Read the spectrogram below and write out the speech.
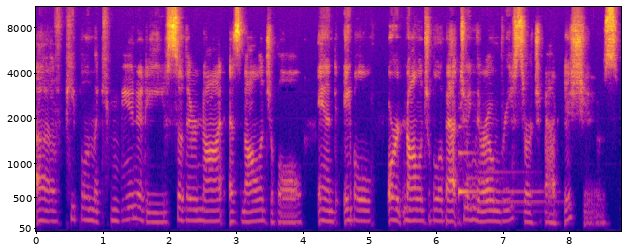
of people in the community so they're not as knowledgeable and able or knowledgeable about doing their own research about issues.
